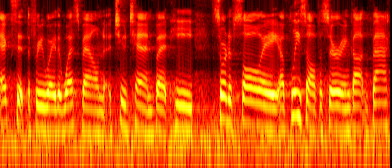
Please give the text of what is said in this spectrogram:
exit the freeway, the westbound 210, but he sort of saw a, a police officer and got back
